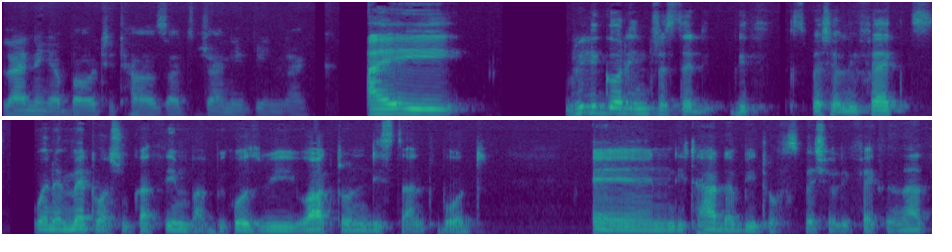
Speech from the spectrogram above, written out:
learning about it? How's that journey been like? I really got interested with special effects when I met Washuka Thimba because we worked on Distant Boat and it had a bit of special effects and that,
